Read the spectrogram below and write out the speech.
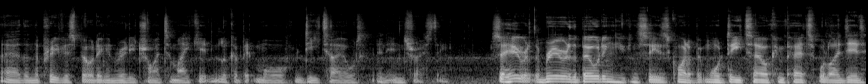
uh, than the previous building and really tried to make it look a bit more detailed and interesting. So here at the rear of the building you can see there's quite a bit more detail compared to what I did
